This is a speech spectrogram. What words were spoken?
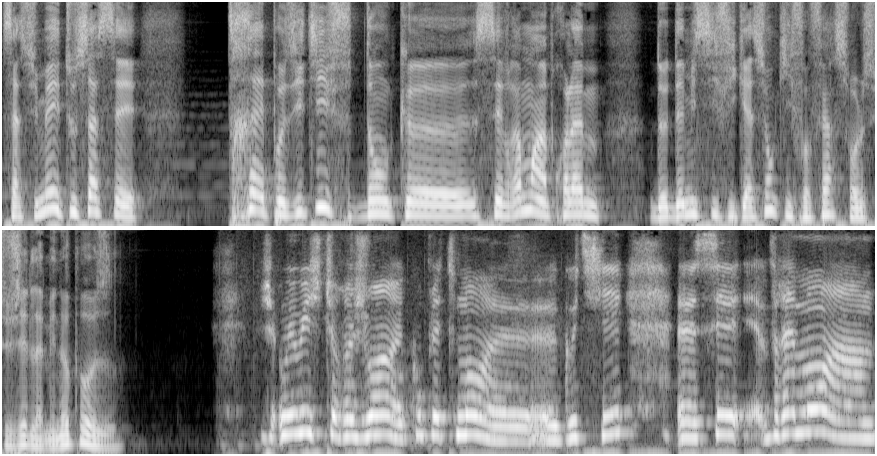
s'assumer, et tout ça, c'est très positif. Donc euh, c'est vraiment un problème de démystification qu'il faut faire sur le sujet de la ménopause. Oui, oui, je te rejoins euh, complètement, euh, Gauthier. c'est vraiment un,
